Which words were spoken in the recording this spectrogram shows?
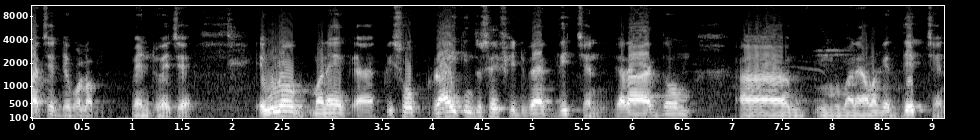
গাছের ডেভেলপমেন্ট হয়েছে। এগুলো মানে কৃষকরাই কিন্তু সেই ফিডব্যাক দিচ্ছেন, যারা একদম মানে আমাকে দেখছেন।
